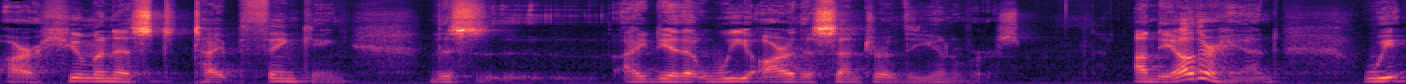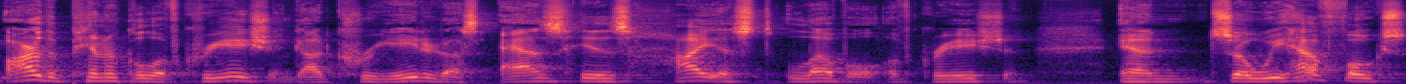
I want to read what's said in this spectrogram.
our humanist type thinking, this idea that we are the center of the universe. On the other hand, we are the pinnacle of creation. God created us as his highest level of creation. And so we have folks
